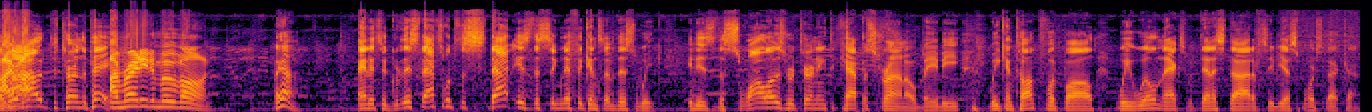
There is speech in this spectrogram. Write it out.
I- I- allowed to turn the page. I'm ready to move on. Oh, yeah, and it's a gr- this. That's what's the that is the significance of this week. It is the Swallows returning to Capistrano, baby. we can talk football. We will next with Dennis Dodd of CBSSports.com.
